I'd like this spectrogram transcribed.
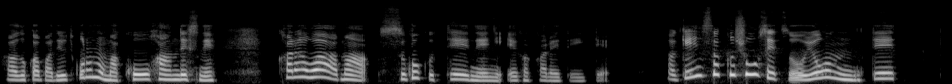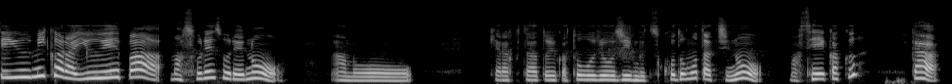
ハードカバーでいうところのまあ後半ですね。からは、まあ、すごく丁寧に描かれていて、ま、原作小説を読んでっていう意味から言えば、まあ、それぞれの、あのー、キャラクターというか登場人物、子供たちの、まあ、性格が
